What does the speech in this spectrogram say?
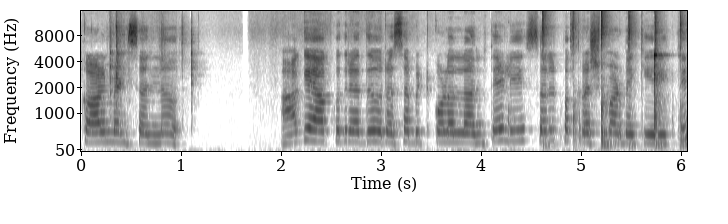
ಕಾಳುಮೆಣಸನ್ನು ಹಾಗೆ ಹಾಕಿದ್ರೆ ಅದು ರಸ ಬಿಟ್ಕೊಳ್ಳಲ್ಲ ಅಂತೇಳಿ ಸ್ವಲ್ಪ ಕ್ರಷ್ ಮಾಡಬೇಕು ಈ ರೀತಿ.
